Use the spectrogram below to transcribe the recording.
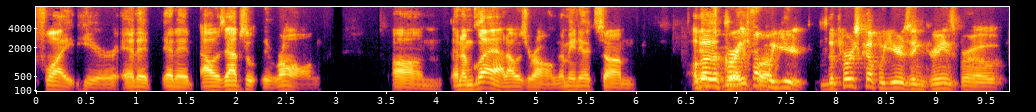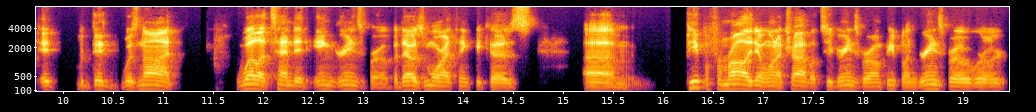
flight here, and it and it I was absolutely wrong. Um, and I'm glad I was wrong. I mean, it's um, Although it's the first couple for- years, the first couple years in Greensboro, it, it was not well attended in Greensboro, but that was more, I think, because um, people from Raleigh didn't want to travel to Greensboro, and people in Greensboro were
